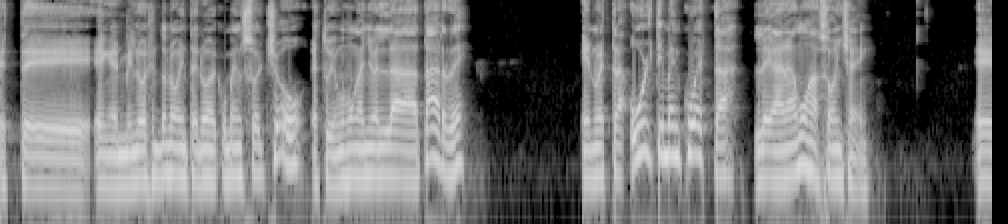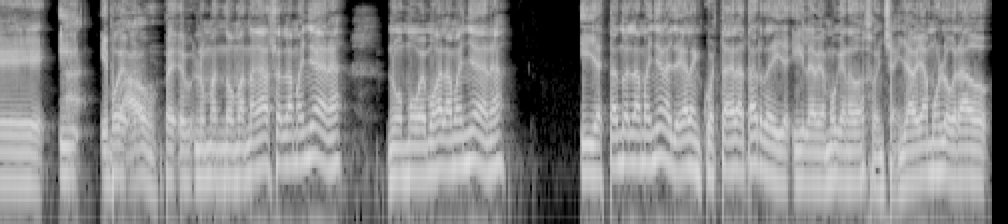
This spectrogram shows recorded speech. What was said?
Este, en el 1999 comenzó el show. Estuvimos un año en la tarde. En nuestra última encuesta le ganamos a Sunshine. Eh, y Ah, y wow. pues, eh, nos, man- nos mandan a hacer la mañana, nos movemos a la mañana y ya estando en la mañana llega la encuesta de la tarde y, y le habíamos ganado a Sunshine. Ya habíamos logrado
